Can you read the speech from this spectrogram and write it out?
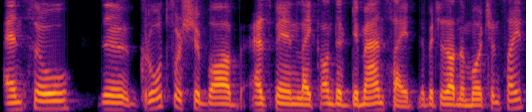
And so the growth for ShipBob has been like on the demand side, which is on the merchant side.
